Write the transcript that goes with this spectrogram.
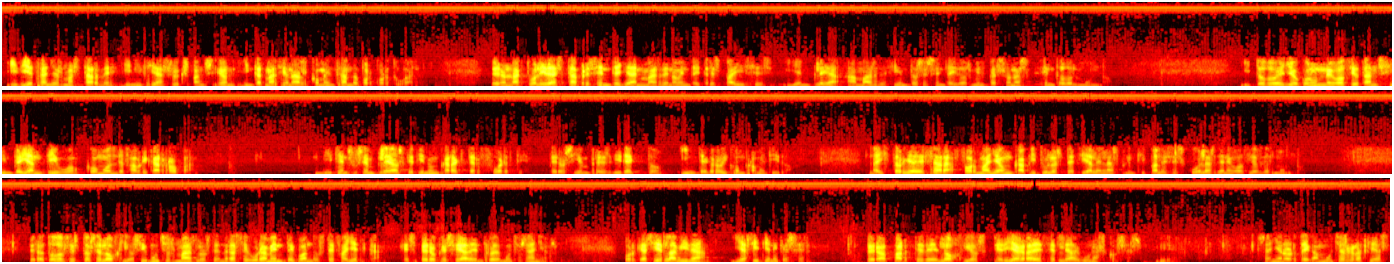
Y diez años más tarde inicia su expansión internacional comenzando por Portugal. Pero en la actualidad está presente ya en más de 93 países y emplea a más de 162.000 personas en todo el mundo. Y todo ello con un negocio tan simple y antiguo como el de fabricar ropa. Dicen sus empleados que tiene un carácter fuerte, pero siempre es directo, íntegro y comprometido. La historia de Zara forma ya un capítulo especial en las principales escuelas de negocios del mundo. Pero todos estos elogios y muchos más los tendrá seguramente cuando usted fallezca, que espero que sea dentro de muchos años. Porque así es la vida y así tiene que ser. Pero aparte de elogios, quería agradecerle algunas cosas. Mire, señor Ortega, muchas gracias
